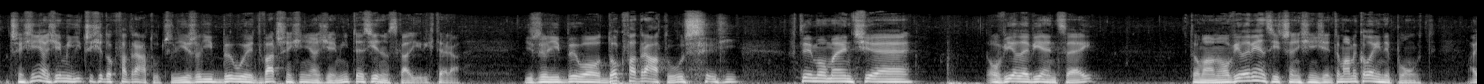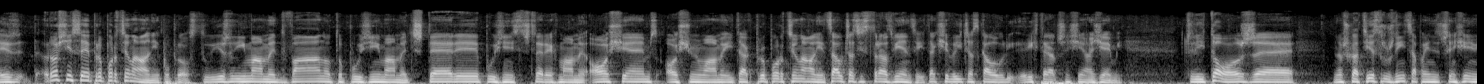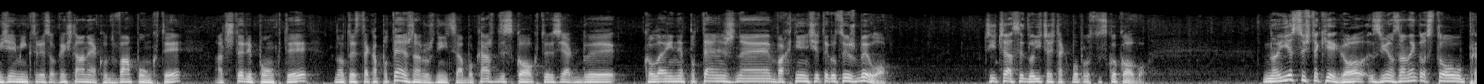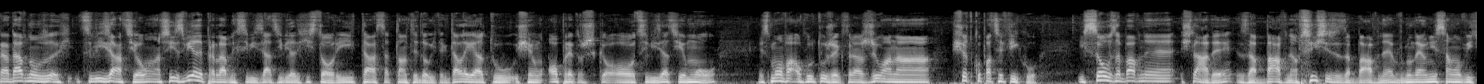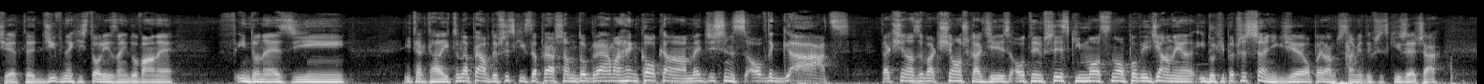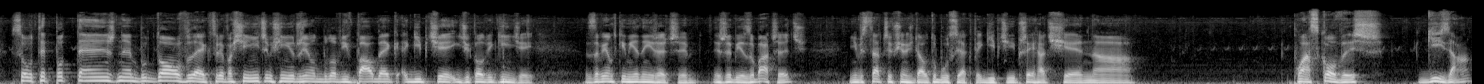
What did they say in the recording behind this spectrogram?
Trzęsienia ziemi liczy się do kwadratu, czyli jeżeli były dwa trzęsienia ziemi, to jest jeden w skali Richtera. Jeżeli było do kwadratu, czyli w tym momencie o wiele więcej, to mamy o wiele więcej trzęsień ziemi, to mamy kolejny punkt. A rośnie sobie proporcjonalnie po prostu. Jeżeli mamy 2, no to później mamy 4, później z 4 mamy 8, z 8 mamy i tak proporcjonalnie. Cały czas jest coraz więcej. Tak się wylicza skalą Richtera trzęsienia Ziemi. Czyli to, że na przykład jest różnica pomiędzy trzęsieniem Ziemi, które jest określane jako 2 punkty, a 4 punkty, no to jest taka potężna różnica, bo każdy skok to jest jakby kolejne potężne wahnięcie tego, co już było. Czyli trzeba sobie doliczać tak po prostu skokowo. No jest coś takiego związanego z tą pradawną cywilizacją, znaczy jest wiele pradawnych cywilizacji, wiele historii, ta z Atlantydą i tak dalej, ja tu się oprę troszkę o cywilizację Mu. Jest mowa o kulturze, która żyła na środku Pacyfiku. I są zabawne ślady, zabawne, oczywiście, że zabawne, wyglądają niesamowicie, te dziwne historie znajdowane w Indonezji i tak dalej. To naprawdę wszystkich zapraszam do Grahama Hancocka, Magicians of the Gods. Tak się nazywa książka, gdzie jest o tym wszystkim mocno opowiedziane i do hiperprzestrzeni, gdzie opowiadam czasami o tych wszystkich rzeczach. Są te potężne budowle, które właściwie niczym się nie różnią od budowli w Baalbek, Egipcie i gdziekolwiek indziej. Za wyjątkiem jednej rzeczy, żeby je zobaczyć, nie wystarczy wsiąść do autobusu jak w Egipcie i przejechać się na płaskowyż Giza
